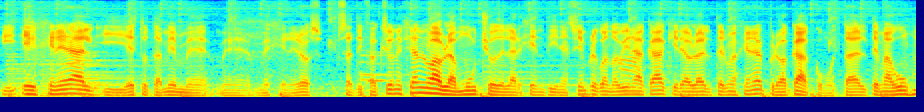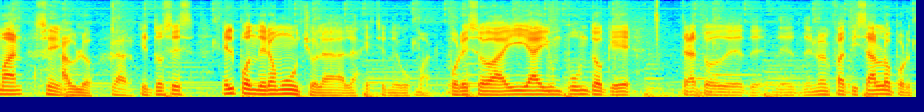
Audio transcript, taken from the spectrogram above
y en general, y esto también me, me- me generó satisfacción, en general no habla mucho de la Argentina. Siempre cuando viene Ah. acá quiere hablar del tema general, pero acá, como está el tema Guzmán, Sí. habló. Claro. Y entonces él ponderó mucho la, la gestión de Guzmán. Por eso ahí hay un punto que trato de, de- de- de no enfatizarlo porque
